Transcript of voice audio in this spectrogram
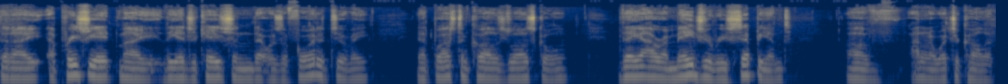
that I appreciate my the education that was afforded to me at Boston College Law School. They are a major recipient of I don't know what you call it,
